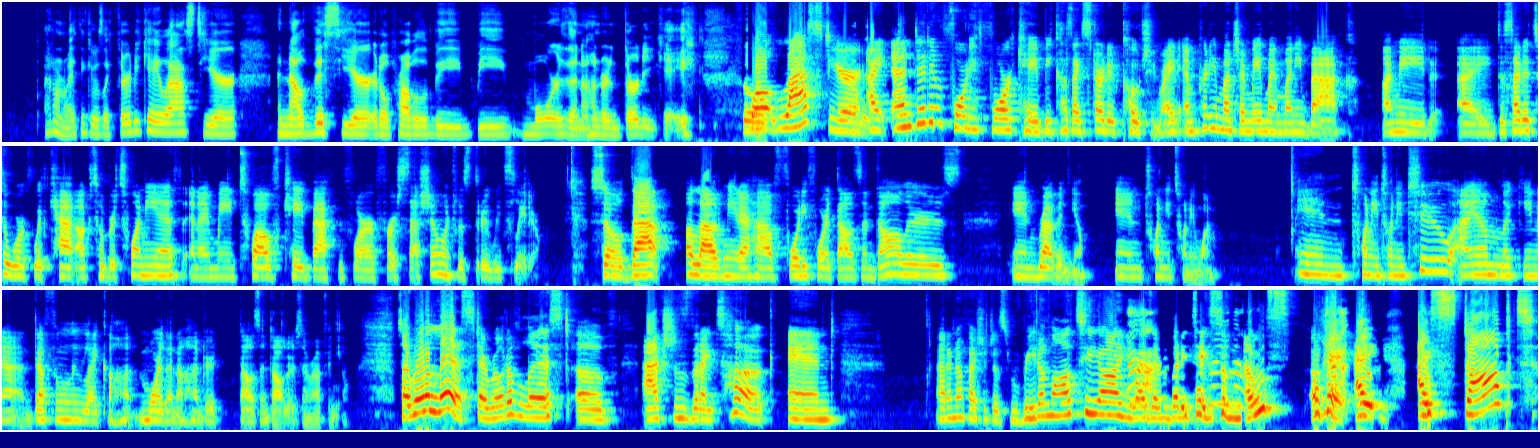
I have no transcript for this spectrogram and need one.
i don't know i think it was like 30k last year and now this year it'll probably be more than 130k so, well last year i ended in 44k because i started coaching right? And pretty much i made my money back. I made i decided to work with kat october 20th and i made 12k back before our first session which was three weeks later. So that allowed me to have $44000 in revenue in 2021 in 2022 i am looking at definitely like a, more than a hundred thousand dollars in revenue. So i wrote a list i wrote a list of actions that i took and i don't know if i should just read them all to y'all and you guys everybody take some notes? Okay i i stopped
